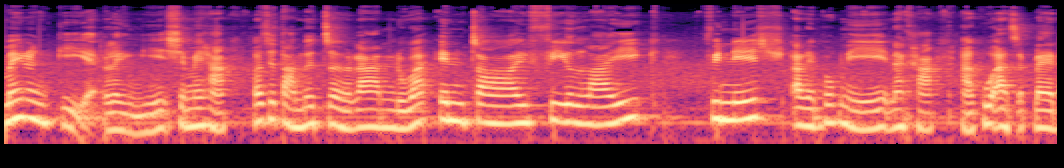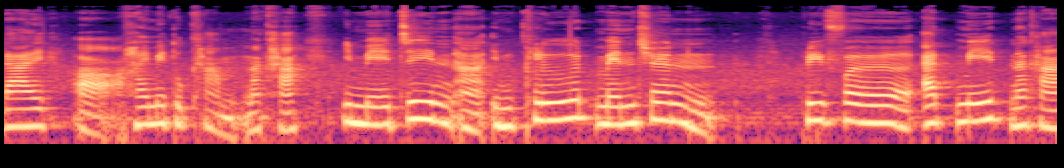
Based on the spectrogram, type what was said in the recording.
ไม่รังเกียจอะไรอย่างนี้ใช่ไหมคะ ก็จะตามด้วยเจอรันหรือว่า enjoy feel like finish อะไรพวกนี้นะคะครูอาจจะแปลได้ให้ไม่ทุกคำนะคะ imagine include mention prefer admit นะคะ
